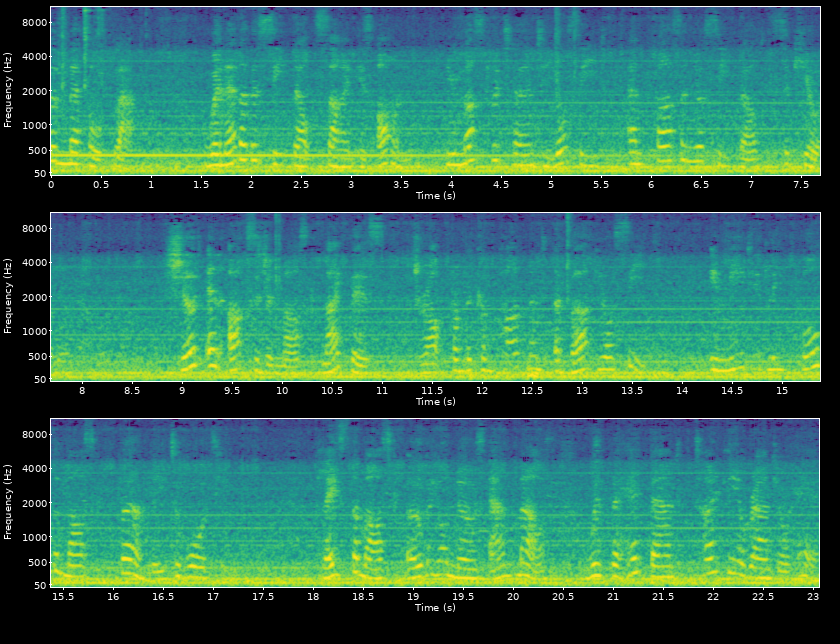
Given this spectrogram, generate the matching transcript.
the metal flap. Whenever the seatbelt sign is on, you must return to your seat and fasten your seatbelt securely. Should an oxygen mask like this drop from the compartment above your seat, immediately pull the mask firmly towards you. Place the mask over your nose and mouth with the headband tightly around your head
